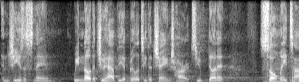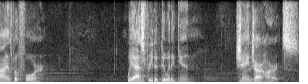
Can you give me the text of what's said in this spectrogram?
In Jesus' name, we know that you have the ability to change hearts. You've done it so many times before. We ask for you to do it again. Change our hearts.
